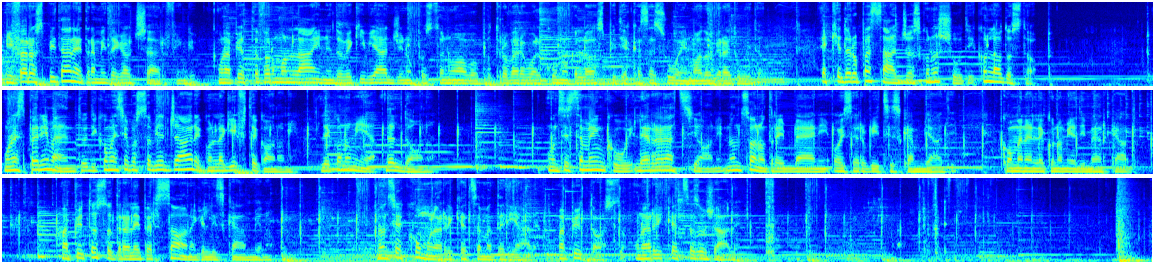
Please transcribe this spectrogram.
Mi farò ospitare tramite Couchsurfing, una piattaforma online dove chi viaggia in un posto nuovo può trovare qualcuno che lo ospiti a casa sua in modo gratuito, e chiederò passaggio a sconosciuti con l'autostop. Un esperimento di come si possa viaggiare con la gift economy, l'economia del dono. Un sistema in cui le relazioni non sono tra i beni o i servizi scambiati, come nell'economia di mercato, ma piuttosto tra le persone che li scambiano. Non si accumula ricchezza materiale, ma piuttosto una ricchezza sociale.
